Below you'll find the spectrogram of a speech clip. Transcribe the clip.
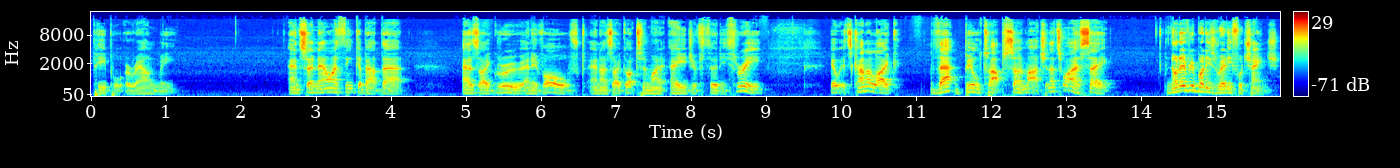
people around me. And so now I think about that as I grew and evolved and as I got to my age of 33, it, it's kind of like that built up so much. And that's why I say not everybody's ready for change.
